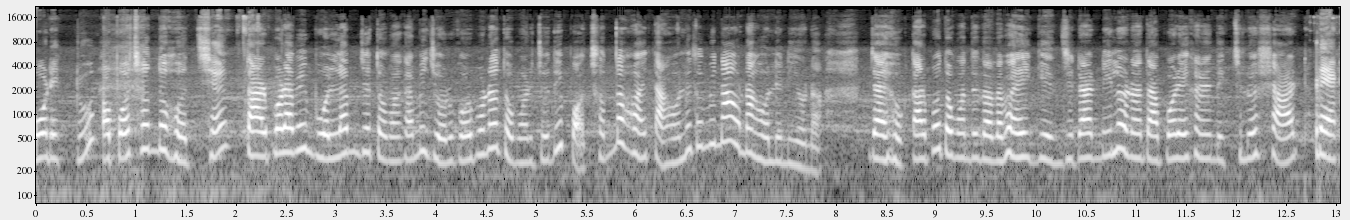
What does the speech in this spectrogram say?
ওর একটু অপছন্দ হচ্ছে। তারপর আমি বললাম যে, তোমাকে আমি জোর করব না, তোমার যদি পছন্দ হয়, তাহলে তুমি নাও, না হলে নিও না। যাই হোক, তারপর তোমাদের দাদাভাই গেঞ্জিটা আর নিল না, তারপর এখানে দেখছিল শার্ট আর এক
